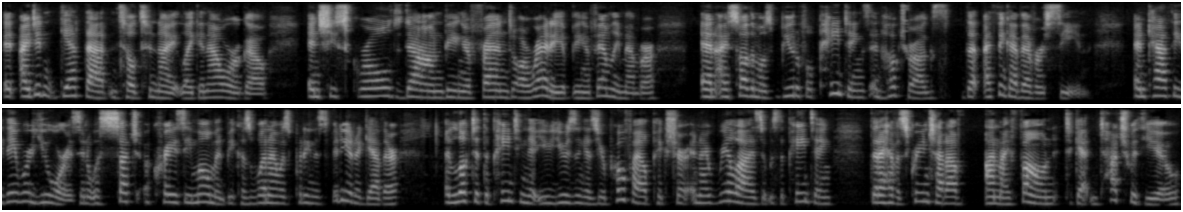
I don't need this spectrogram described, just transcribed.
It, I didn't get that until tonight, like an hour ago. and she scrolled down, being a friend already, being a family member, and I saw the most beautiful paintings and hook rugs that I think I've ever seen. And Kathy, they were yours, and it was such a crazy moment because when I was putting this video together, I looked at the painting that you're using as your profile picture, and I realized it was the painting that I have a screenshot of on my phone to get in touch with you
